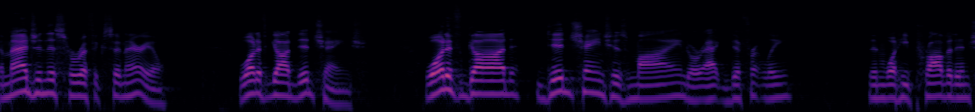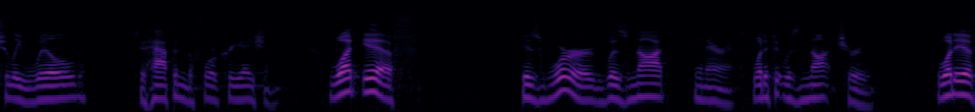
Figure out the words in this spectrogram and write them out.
Imagine this horrific scenario. What if God did change? What if God did change his mind or act differently than what he providentially willed to happen before creation? What if his word was not inerrant? What if it was not true? What if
